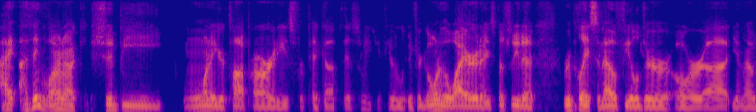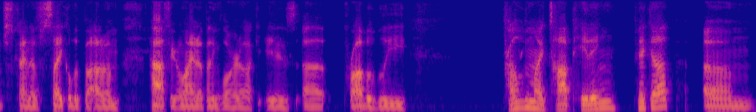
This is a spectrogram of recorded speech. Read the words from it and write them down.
I, I think Larnach should be one of your top priorities for pickup this week. If you're if you're going to the wire, to, especially to replace an outfielder or uh, you know just kind of cycle the bottom half of your lineup, I think Larnach is uh, probably probably my top hitting pickup. Um,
